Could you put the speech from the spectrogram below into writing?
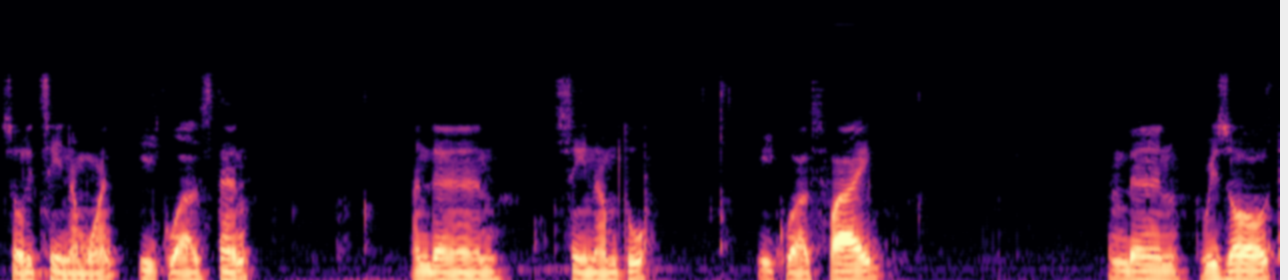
So, let's say num1 equals 10. And then, say num2 equals 5. And then, result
